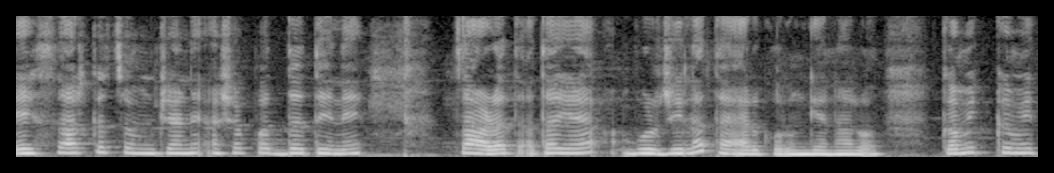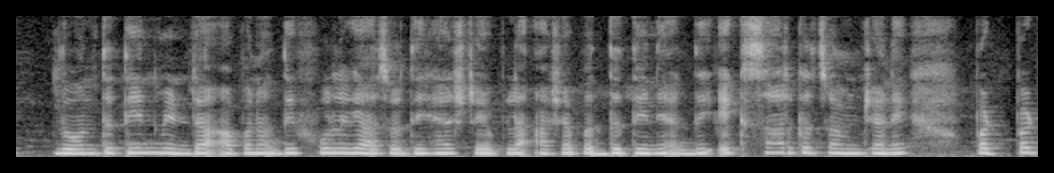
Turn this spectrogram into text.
एकसारखं चमच्याने अशा पद्धतीने चाळत आता या भुर्जीला तयार करून घेणार आहोत. कमीत कमी दोन ते तीन मिनटं आपण अगदी फुल गॅसवरती ह्या स्टेपला अशा पद्धतीने अगदी एकसारखं चमच्याने पटपट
